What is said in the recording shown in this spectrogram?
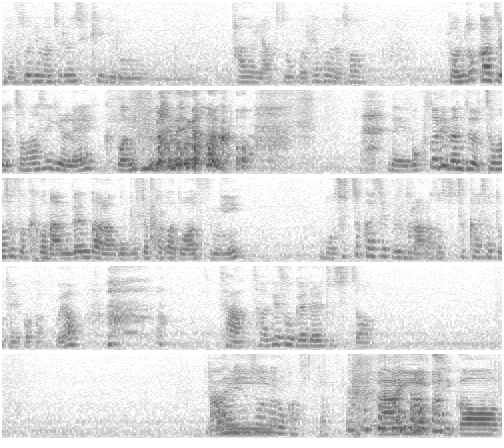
목소리만 출연시키기로 다들 약속을 해버려서 변조까지 요청하시길래 그건 불가능하고 네 목소리 변조 요청하셔서 그건 안 된다라고 모셔파가 놓았으니 뭐 추측하실 분들 알아서 추측하셔도 될 것 같고요 자 자기소개를 해주시죠 어린 순으로 가시죠 나이, 직업,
